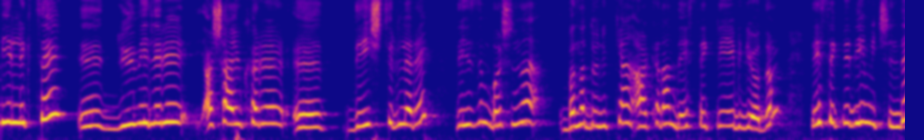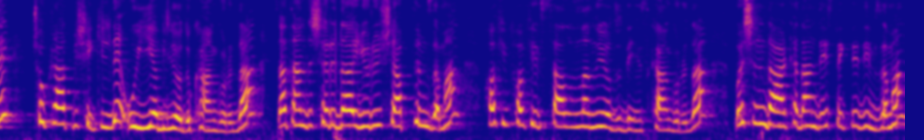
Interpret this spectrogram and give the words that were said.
birlikte e, düğmeleri aşağı yukarı e, değiştirilerek denizin başını bana dönükken arkadan destekleyebiliyordum. Desteklediğim için de çok rahat bir şekilde uyuyabiliyordu kanguruda. Zaten dışarıda yürüyüş yaptığım zaman hafif hafif sallanıyordu deniz kanguruda. Başını da arkadan desteklediğim zaman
